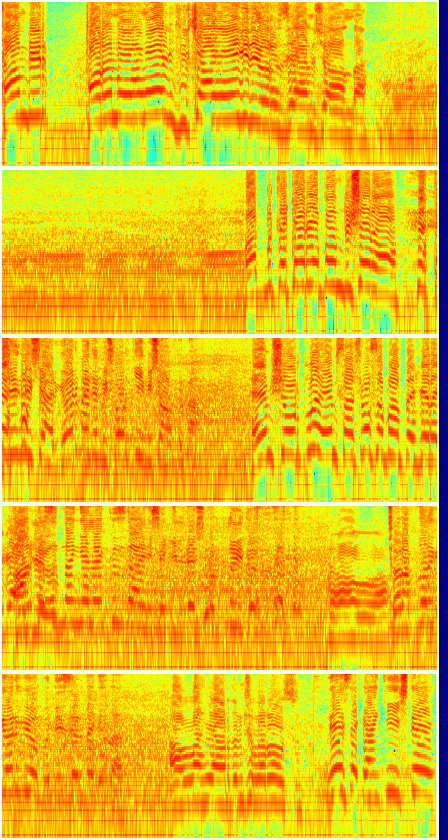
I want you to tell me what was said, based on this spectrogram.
Tam bir paranormal hikayeye gidiyoruz yani şu anda. Bak bu teker yapan düşer ha. Şimdi düşer görmedin mi şort giymiş altına. hem şortlu hem saçma sapan tekere kalkıyor. Arkasından gelen kız da aynı şekilde şortluydu. Allah. Çorapları görmüyor mu dizlerine kadar? Allah yardımcıları olsun. Neyse kanki işte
